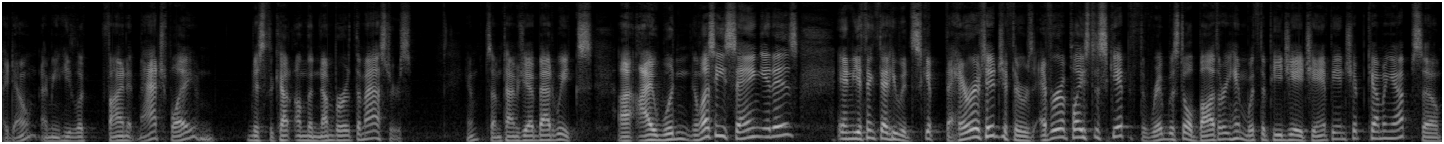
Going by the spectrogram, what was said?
I don't. I mean, he looked fine at match play and missed the cut on the number at the Masters. You know, sometimes you have bad weeks. Uh, I wouldn't, unless he's saying it is, and you think that he would skip the Heritage if there was ever a place to skip, if the rib was still bothering him with the PGA Championship coming up. So,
